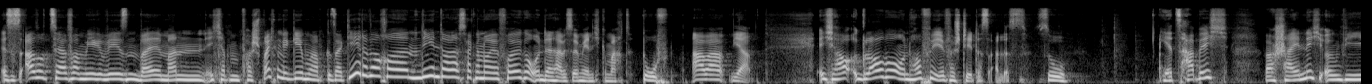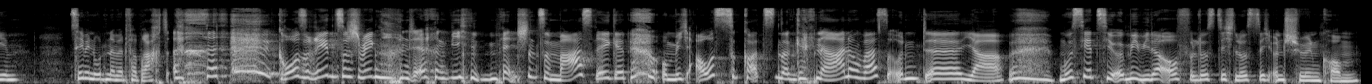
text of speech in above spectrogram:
es ist asozial von mir gewesen, weil man, ich habe ein Versprechen gegeben und habe gesagt, jede Woche, jeden Donnerstag eine neue Folge und dann habe ich es irgendwie nicht gemacht. Doof. Aber ja, ich glaube und hoffe, ihr versteht das alles. So, jetzt habe ich wahrscheinlich irgendwie zehn Minuten damit verbracht, große Reden zu schwingen und irgendwie Menschen zu maßregeln, um mich auszukotzen und keine Ahnung was. Und äh, ja, muss jetzt hier irgendwie wieder auf lustig, lustig und schön kommen.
